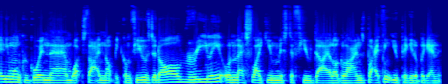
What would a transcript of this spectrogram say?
anyone could go in there and watch that and not be confused at all, really, unless like you missed a few dialogue lines. But I think you pick it up again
